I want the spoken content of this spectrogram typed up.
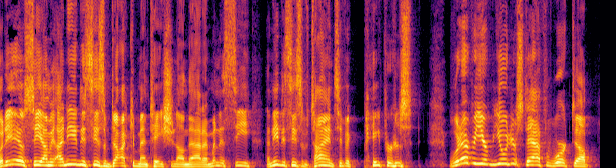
But AOC, I mean, I need to see some documentation on that. I'm going to see, I need to see some scientific papers. Whatever you and your staff have worked up,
